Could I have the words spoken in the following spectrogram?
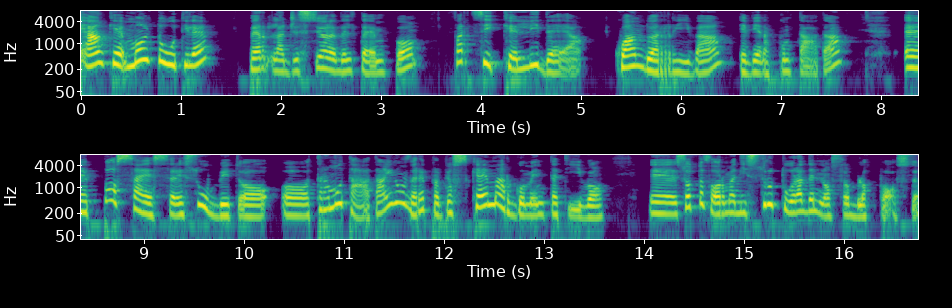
è anche molto utile per la gestione del tempo far sì che l'idea, quando arriva e viene appuntata, eh, possa essere subito oh, tramutata in un vero e proprio schema argomentativo. Eh, sotto forma di struttura del nostro blog post.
